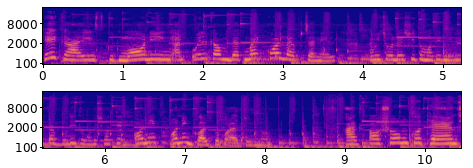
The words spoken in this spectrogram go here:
Hey guys good morning and welcome back my call life channel আমি চলে এসেছি তোমাদের নিবেদিতা বুদ্ধি তোমাদের সাথে অনেক অনেক গল্প করার জন্য। আর অসংখ্য থ্যাঙ্কস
